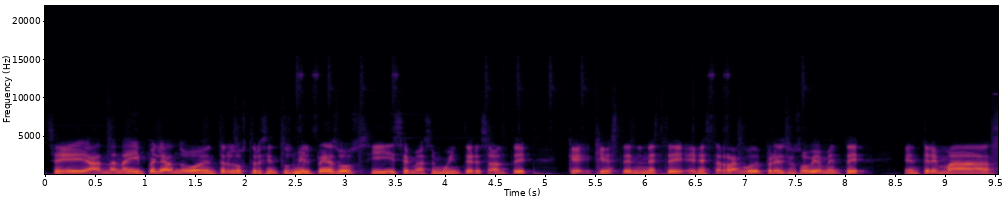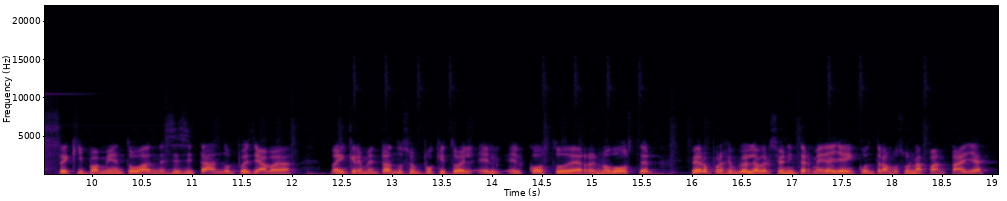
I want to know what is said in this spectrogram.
Se andan ahí peleando entre los 300 mil pesos. Sí, se me hace muy interesante que, estén en este, en este rango de precios. Obviamente, entre más equipamiento vas necesitando, pues ya va, va incrementándose un poquito el, costo de Renault Duster. Pero por ejemplo en la versión intermedia ya encontramos una pantalla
